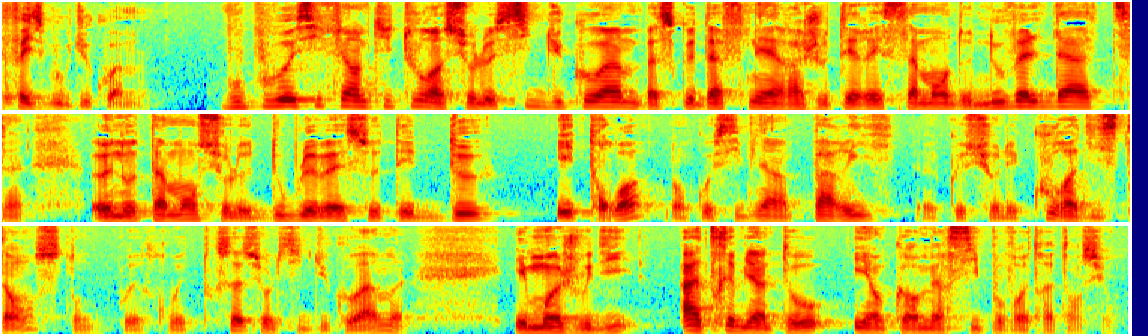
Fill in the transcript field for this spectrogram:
Facebook du QAM. Vous pouvez aussi faire un petit tour hein, sur le site du Coam parce que Daphné a rajouté récemment de nouvelles dates, euh, notamment sur le WSET 2 et 3, donc aussi bien à Paris euh, que sur les cours à distance. Donc vous pouvez retrouver tout ça sur le site du Coam. Et moi je vous dis à très bientôt et encore merci pour votre attention.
